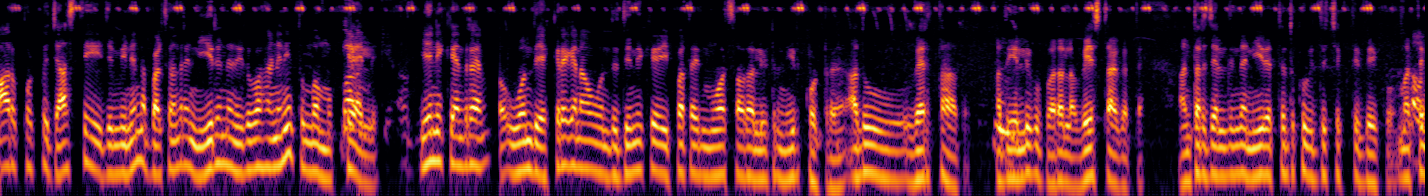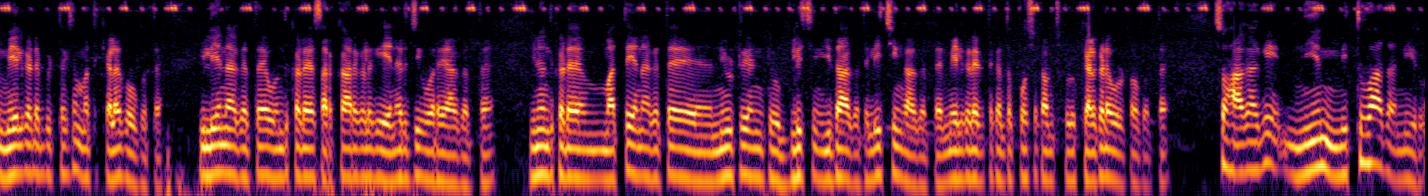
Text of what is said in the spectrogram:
ಆರು ಪಟ್ಟು ಜಾಸ್ತಿ ಜಮೀನನ್ನು ಬಳಸೋದಂದ್ರೆ ಅಂದ್ರೆ ನೀರಿನ ನಿರ್ವಹಣೆನೇ ತುಂಬಾ ಮುಖ್ಯ ಇಲ್ಲಿ. ಏನಕ್ಕೆ ಅಂದ್ರೆ ಒಂದು ಎಕರೆಗೆ ನಾವು ಒಂದು ದಿನಕ್ಕೆ ಇಪ್ಪತ್ತೈದು ಮೂವತ್ತು ಸಾವಿರ ಲೀಟರ್ ನೀರು ಕೊಟ್ಟರೆ ಅದು ವ್ಯರ್ಥ ಅದು. ಅದು ಎಲ್ಲಿಗೂ ಬರಲ್ಲ ವೇಸ್ಟ್ ಆಗುತ್ತೆ. ಅಂತರ್ಜಲದಿಂದ ನೀರು ಎತ್ತೋದಕ್ಕೂ ವಿದ್ಯುತ್ ಶಕ್ತಿ ಬೇಕು. ಮತ್ತೆ ಮೇಲ್ಗಡೆ ಬಿಟ್ಟ ತಕ್ಷಣ ಮತ್ತೆ ಕೆಳಗೆ ಹೋಗುತ್ತೆ ಇಲ್ಲಿ ಏನಾಗುತ್ತೆ? ಒಂದು ಕಡೆ ಸರ್ಕಾರಗಳಿಗೆ ಎನರ್ಜಿ ಹೊರೆ ಆಗುತ್ತೆ ಇನ್ನೊಂದು ಕಡೆ ಮತ್ತೆ ಏನಾಗುತ್ತೆ? ನ್ಯೂಟ್ರಿಯೆಂಟ್ ಬ್ಲೀಚಿಂಗ್ ಇದಾಗುತ್ತೆ, ಲೀಚಿಂಗ್ ಆಗುತ್ತೆ. ಮೇಲ್ಗಡೆ ಇರ್ತಕ್ಕಂಥ ಪೋಷಕಾಂಶಗಳು ಕೆಳಗಡೆ ಹೊರಟೋಗುತ್ತೆ. ಸೊ ಹಾಗಾಗಿ ನಿಯಮ, ಮಿತವಾದ ನೀರು,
